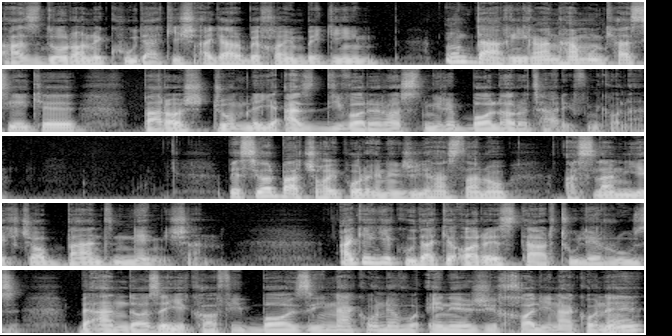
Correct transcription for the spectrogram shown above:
از دوران کودکیش اگر بخوایم بگیم اون دقیقا همون کسیه که براش جمله از دیوار راست میره بالا رو تعریف می‌کنن. بسیار بچه های پر انرژی هستن و اصلا یک جا بند نمیشن. اگه یک کودک آرس در طول روز به اندازه کافی بازی نکنه و انرژی خالی نکنه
